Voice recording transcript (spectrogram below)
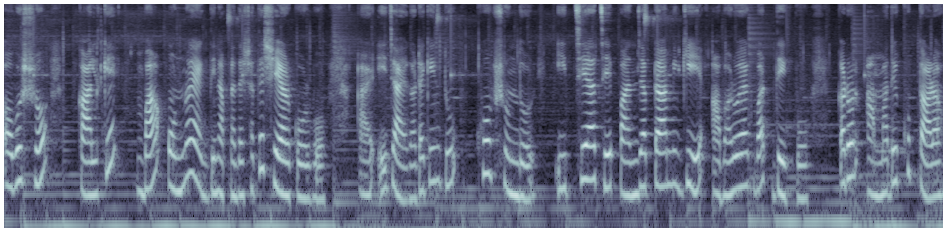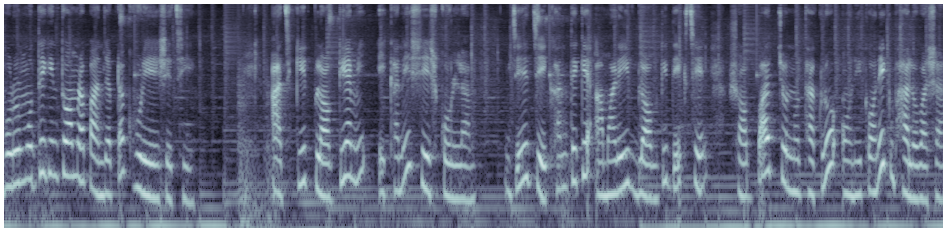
অবশ্য কালকে বা অন্য একদিন আপনাদের সাথে শেয়ার করব। আর এই জায়গাটা কিন্তু খুব সুন্দর। ইচ্ছে আছে পাঞ্জাবটা আমি গিয়ে আবারও একবার দেখব। কারণ আমাদের খুব তাড়াহুড়োর মধ্যে কিন্তু আমরা পাঞ্জাবটা ঘুরে এসেছি। আজকের ব্লগটি আমি এখানেই শেষ করলাম। যে যেখান থেকে আমার এই ব্লগটি দেখছেন, সবার জন্য থাকল অনেক অনেক ভালোবাসা।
